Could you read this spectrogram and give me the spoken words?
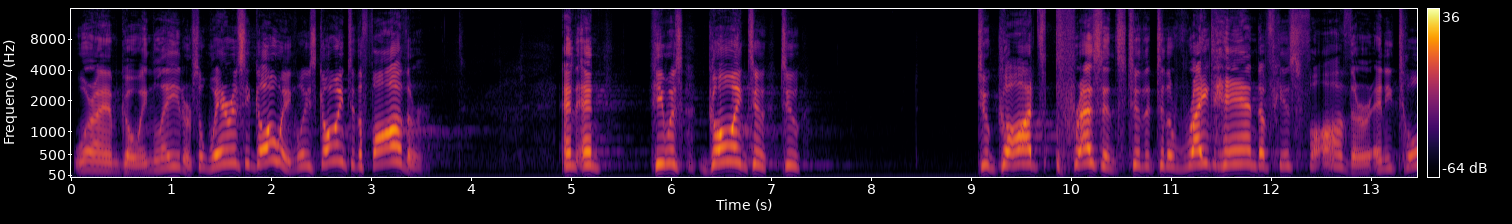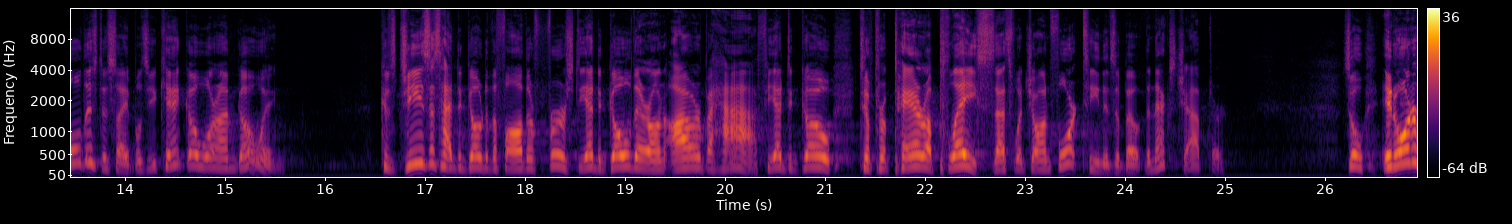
where I am going later. So where is he going? Well, he's going to the Father. And, and he was going to, to, to God's presence, to the, to the right hand of his Father. And he told his disciples, You can't go where I'm going. Because Jesus had to go to the Father first. He had to go there on our behalf. He had to go to prepare a place. That's what John 14 is about, the next chapter. So, in order,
